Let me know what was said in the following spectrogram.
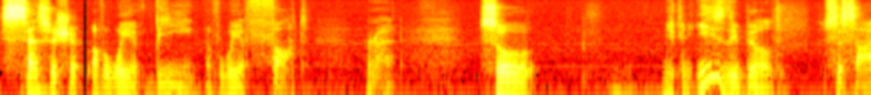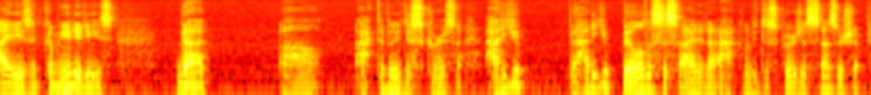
censorship of a way of being of a way of thought right? So you can easily build societies and communities that uh, actively discourage how do you how do you build a society that actively discourages censorship?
